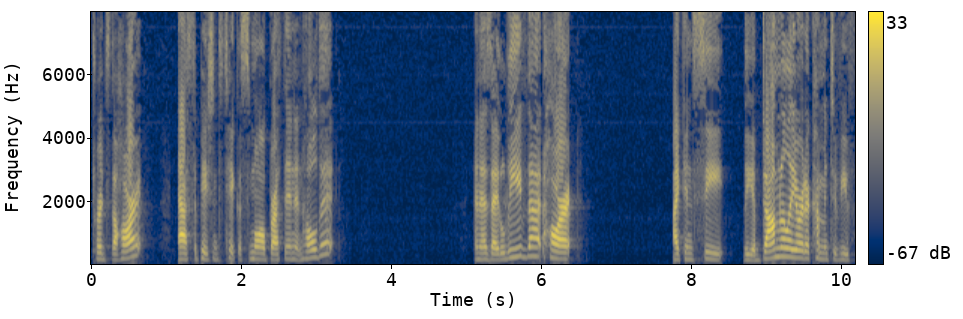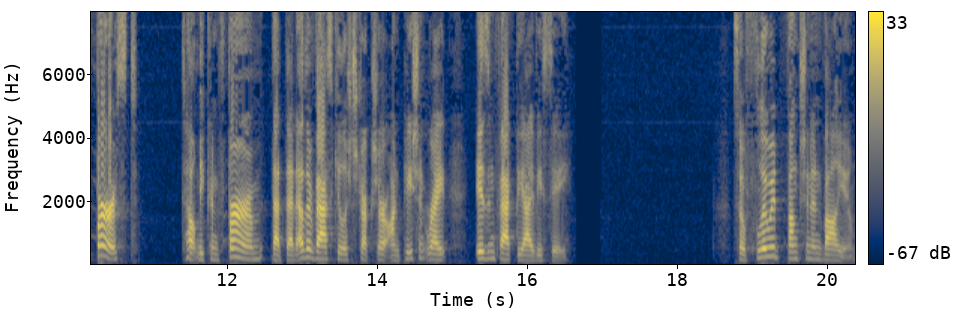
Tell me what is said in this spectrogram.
towards the heart. Ask the patient to take a small breath in and hold it. And as I leave that heart, I can see the abdominal aorta come into view first to help me confirm that that other vascular structure on patient right is in fact the IVC. So fluid, function, and volume.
